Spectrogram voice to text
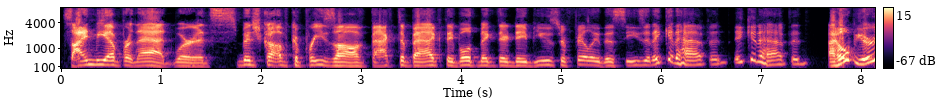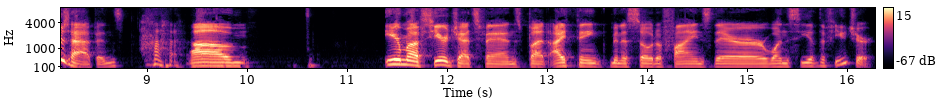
sign me up for that. Where it's Michkov, Kaprizov back to back. They both make their debuts for Philly this season. It can happen. It can happen. I hope yours happens. um, earmuffs here, Jets fans, but I think Minnesota finds their one C of the future.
